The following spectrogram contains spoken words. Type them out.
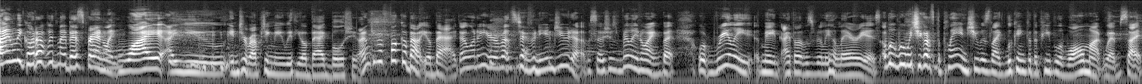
finally got up with my best friend. Like, why are you interrupting me with your bag bullshit? I don't give a fuck about your bag. I want to hear about Stephanie and Judah. So she was really annoying. But what really made I thought it was really hilarious. Oh, when she got off the plane, she was like looking for the people of Walmart website.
